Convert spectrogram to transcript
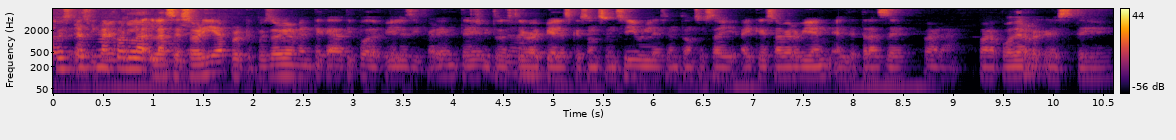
Pues es mejor la, la, asesoría porque pues obviamente cada tipo de piel es diferente, entonces hay pieles que son sensibles, entonces hay, hay que saber bien el detrás de para, para poder este,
